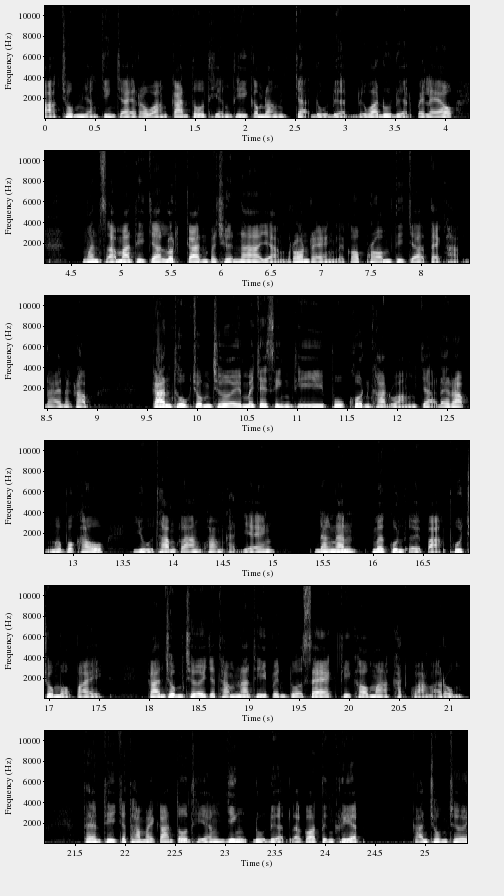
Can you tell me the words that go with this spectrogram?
ปากชมอย่างจริงใจระหว่างการโต้เถียงที่กำลังจะดุเดือด หรือว่าดูเดือดไปแล้ว มันสามารถที่จะลดการเผชิญหน้าอย่างร้อนแรง และก็พร้อมที่จะแตกหักได้นะครับการถูกชมเชยไม่ใช่สิ่งที่ผู้คนคาดหวังจะได้รับเมื่อพวกเขาอยู่ท่ามกลางความขัดแย้ง ดังนั้นเมื่อคุณเอ่ยปากพูดชมออกไป การชมเชยจะทำหน้าที่เป็นตัวแทรกที่เข้ามาขัดขวางอารมณ์ แทนที่จะทำให้การโต้เถียงยิ่งดุเดือดแล้วก็ตึงเครียด การชมเชย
